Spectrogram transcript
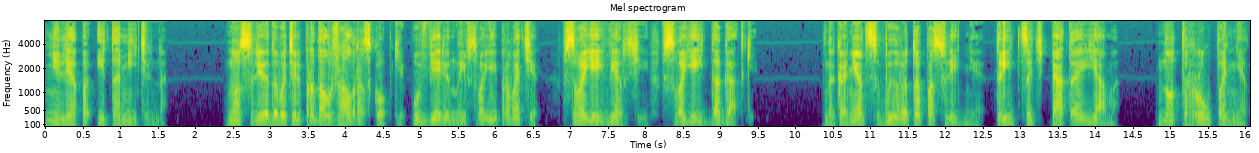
нелепо и томительно. Но следователь продолжал раскопки, уверенный в своей правоте, в своей версии, в своей догадке. Наконец, вырыта последняя, тридцать пятая яма, но трупа нет.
